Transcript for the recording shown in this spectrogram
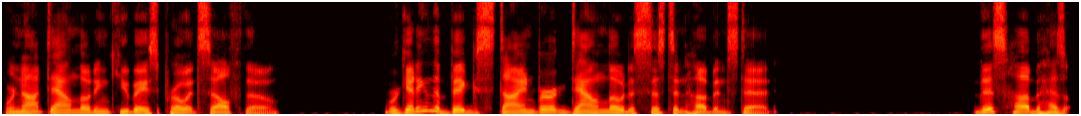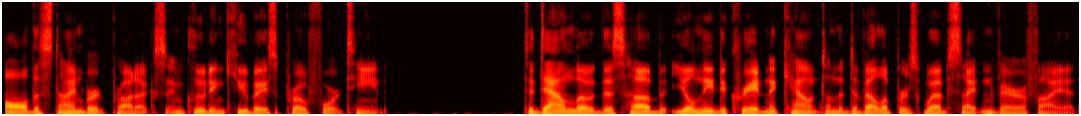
We're not downloading Cubase Pro itself, though. We're getting the big Steinberg Download Assistant Hub instead. This hub has all the Steinberg products, including Cubase Pro 14. To download this hub, you'll need to create an account on the developer's website and verify it.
